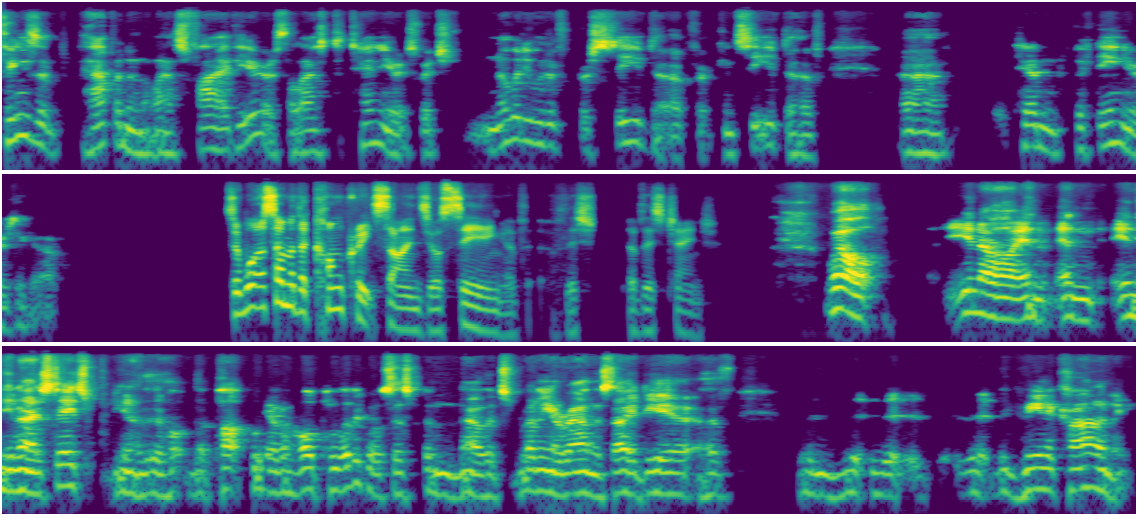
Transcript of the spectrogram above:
things have happened in the last five years, the last 10 years, which nobody would have perceived of or conceived of uh, 10, 15 years ago. So, what are some of the concrete signs you're seeing of, of this of this change? Well, you know, in, in, the United States, you know, the, the pop, we have a whole political system now that's running around this idea of the, the, the, the green economy,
